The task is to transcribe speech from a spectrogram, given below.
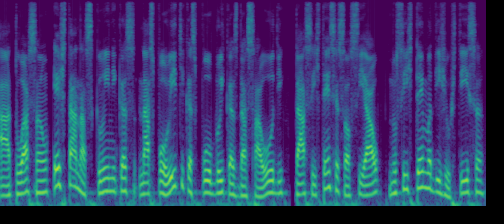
A atuação está nas clínicas, nas políticas públicas da saúde, da assistência social, no sistema de justiça,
